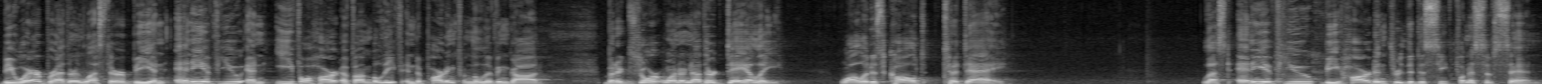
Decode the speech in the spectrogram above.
Beware, brethren, lest there be in any of you an evil heart of unbelief in departing from the living God, but exhort one another daily while it is called today, lest any of you be hardened through the deceitfulness of sin.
